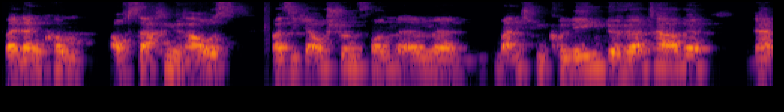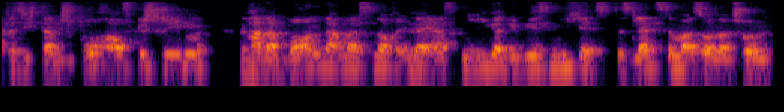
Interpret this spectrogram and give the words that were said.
Weil dann kommen auch Sachen raus, was ich auch schon von ähm, manchen Kollegen gehört habe. Da hatte sich dann Spruch aufgeschrieben. Ja. Paderborn damals noch in der ersten Liga gewesen, nicht jetzt das letzte Mal, sondern schon,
